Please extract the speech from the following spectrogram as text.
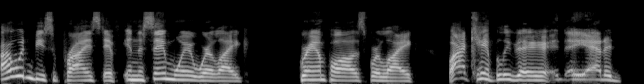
I wouldn't be surprised if, in the same way where like grandpas were like, well, I can't believe they they added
